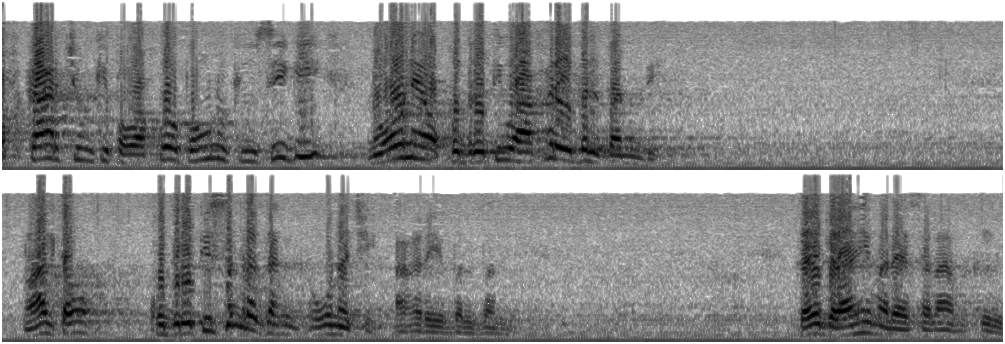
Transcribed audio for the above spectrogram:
افکار چونکی په وقو په اونو کې اوسېږي نو اونه او قدرتي واخره بل بند دي نو حالته قدرتي سمره څنګه اونه چی هغه بل بند ته ابراهيم عليه السلام کړی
